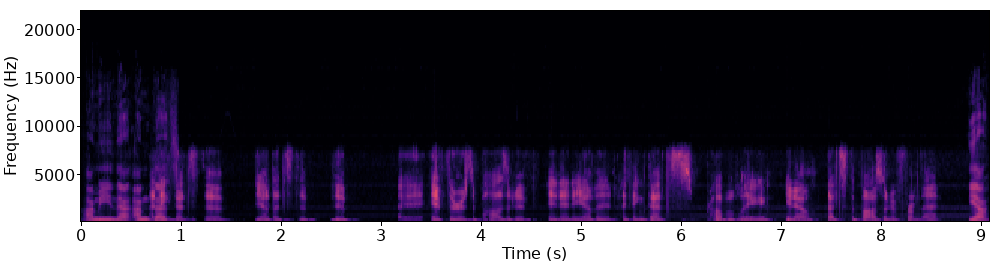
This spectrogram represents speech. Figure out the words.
I mean that. I'm I that's, think that's the. Yeah, that's the the. If there is a positive in any of it, I think that's probably you know that's the positive from that. Yeah,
